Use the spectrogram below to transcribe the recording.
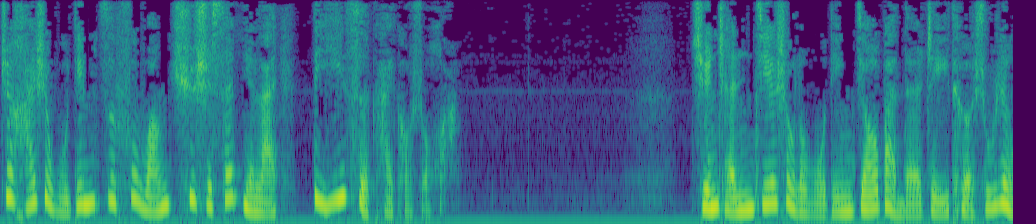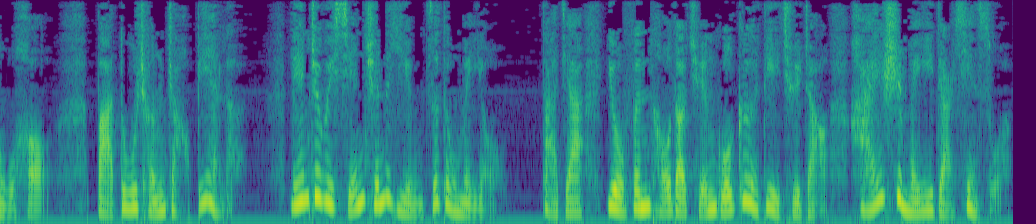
这还是武丁自父王去世三年来第一次开口说话。群臣接受了武丁交办的这一特殊任务后，把都城找遍了，连这位贤臣的影子都没有。大家又分头到全国各地去找，还是没一点线索。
